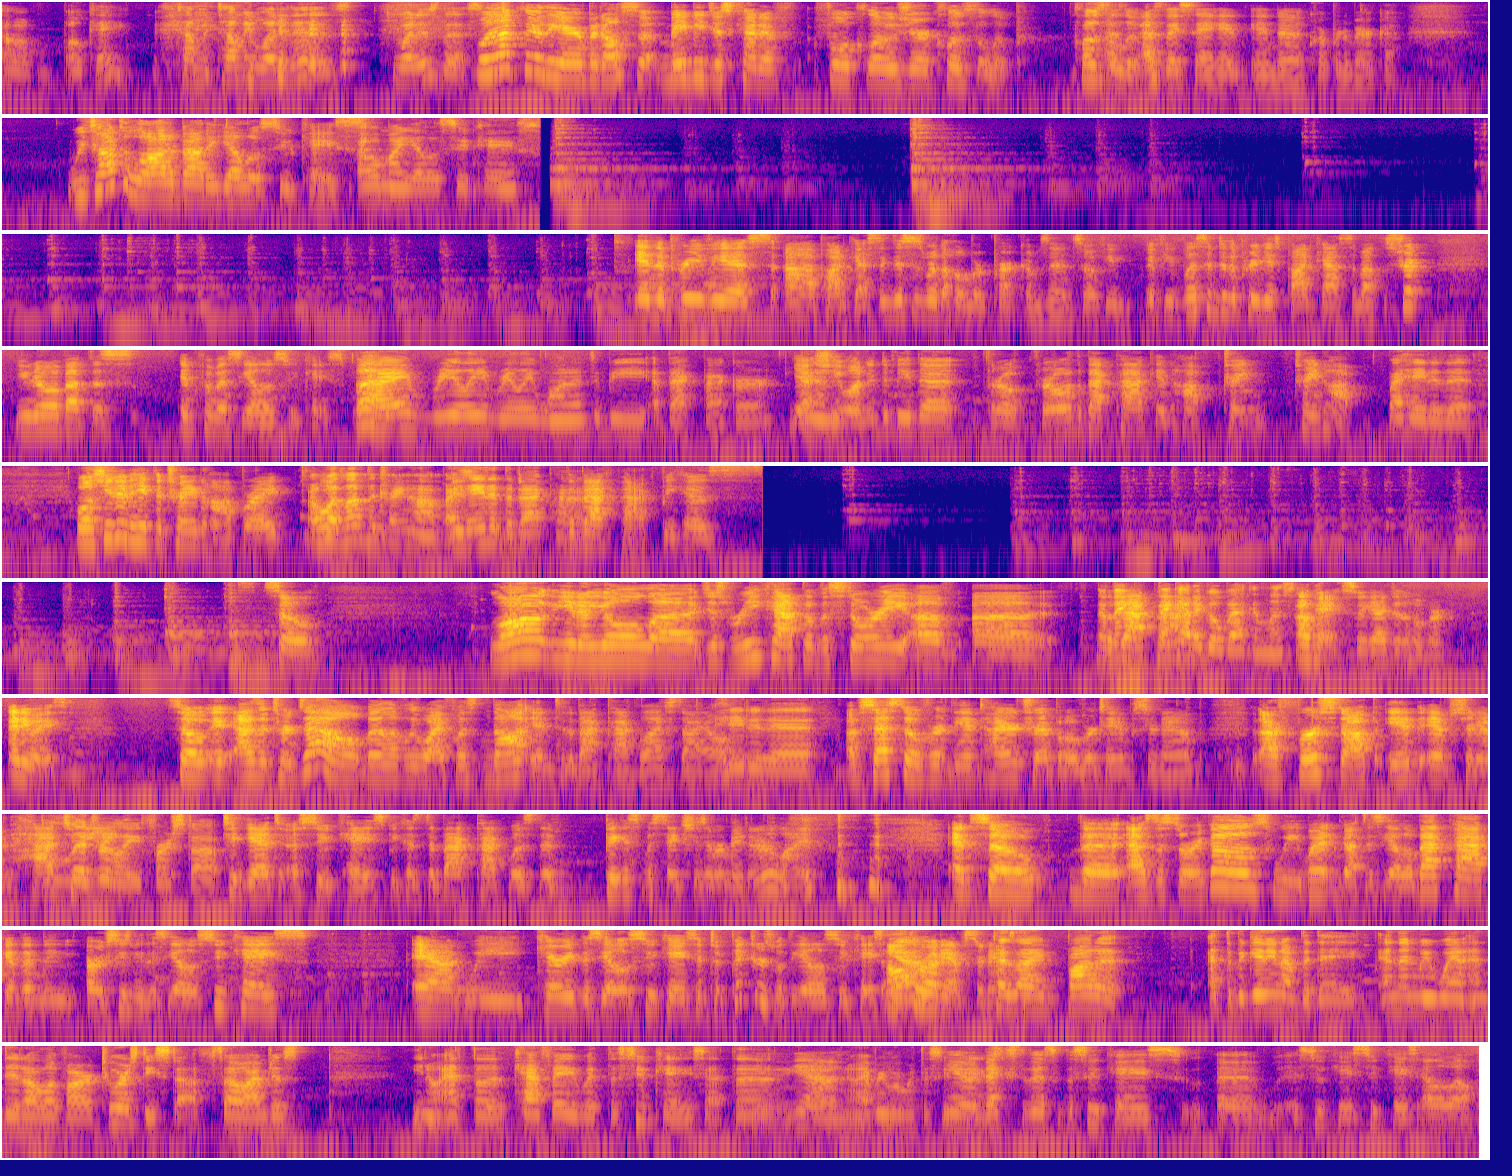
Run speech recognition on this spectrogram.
Oh, okay. Tell me tell me what it is. what is this? well not clear the air but also maybe just kind of full closure close the loop Close the as, loop. as they say in, in uh, corporate america we talked a lot about a yellow suitcase oh, my yellow suitcase. in the previous uh, podcast like, this is where the homework part comes in so if you if you've listened to the previous podcast about the strip you know about this infamous yellow suitcase but I really, really wanted to be a backpacker. yeah she wanted to be the throw throw on the backpack and hop train train hop I hated it. well she didn't hate the train hop right Oh, I love the train hop. I hated the backpack. the backpack because so long you know you'll uh, just recap of the story of uh, No, the they, backpack. they got to go back and listen. Okay, so you gotta do the homework. Anyways, so it, as it turns out, my lovely wife was not into the backpack lifestyle. Hated it. Obsessed over it the entire trip over to Amsterdam. Our first stop in Amsterdam had to be Literally, first stop. to get a suitcase because the backpack was the biggest mistake she's ever made in her life. and so the as the story goes, we went and got this yellow backpack and then we or excuse me, this yellow suitcase. And we carried this yellow suitcase and took pictures with the yellow suitcase all Yeah, throughout Amsterdam. Because I bought it at the beginning of the day, and then we went and did all of our touristy stuff. So I'm just, you know, at the cafe with the suitcase, at the, yeah. you know, everywhere with the suitcase. know, next to this with the suitcase, uh, suitcase, suitcase, lol.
